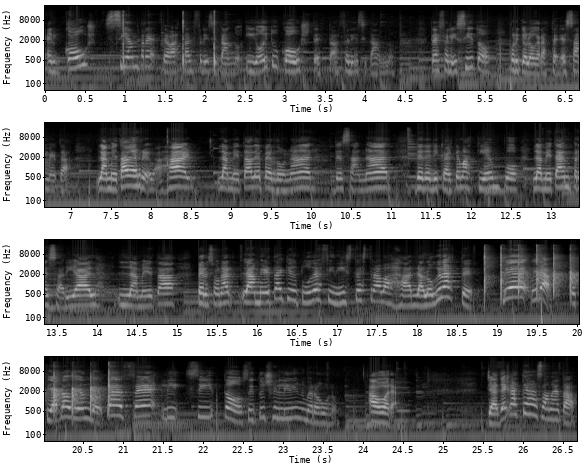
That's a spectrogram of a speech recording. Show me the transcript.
El coach siempre te va a estar felicitando y hoy tu coach te está felicitando. Te felicito porque lograste esa meta. La meta de rebajar, la meta de perdonar, de sanar, de dedicarte más tiempo, la meta empresarial, la meta personal, la meta que tú definiste es trabajar. ¿La lograste? Mira, te estoy aplaudiendo. Te felicito. Soy tu cheerleading número uno. Ahora, ya llegaste a esa meta.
